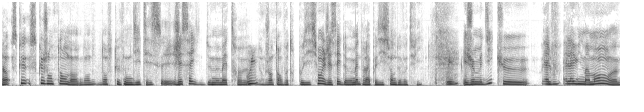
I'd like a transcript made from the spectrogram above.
Alors, ce que, ce que j'entends dans, dans, ce que vous me dites, j'essaye de me mettre. Euh, oui. Donc, j'entends votre position et j'essaye de me mettre dans la position de votre fille. Oui. Et je me dis que elle, elle a une maman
